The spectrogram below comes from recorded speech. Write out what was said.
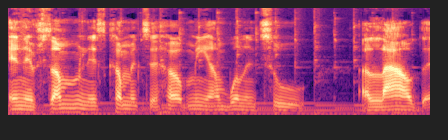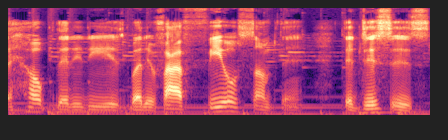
and if someone is coming to help me, I'm willing to allow the help that it is. But if I feel something that this is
